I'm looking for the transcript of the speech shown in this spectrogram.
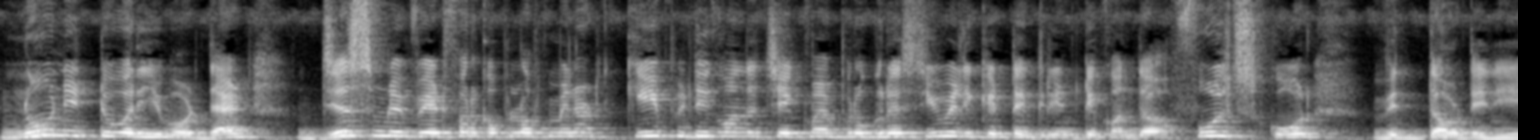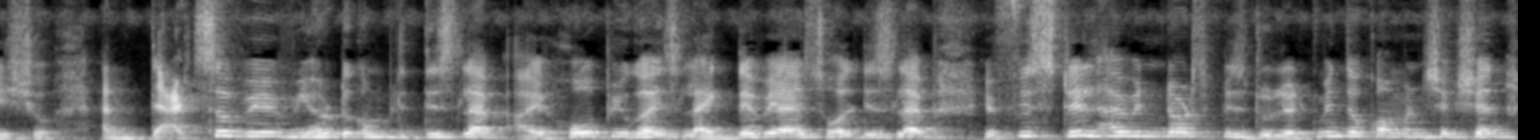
no need to worry about that. Just simply wait for a couple of minutes. Keep hitting on the check my progress. You will get a green tick on the full score without any issue. And that's the way we have to complete this lab. I hope you guys like the way i saw solve this lab if you still have any doubts please do let me in the comment section.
